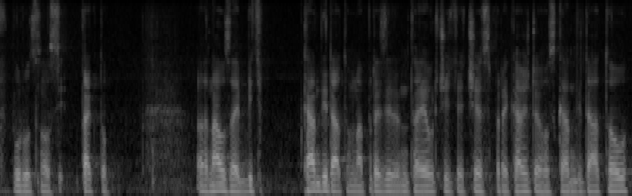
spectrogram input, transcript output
V budúcnosti takto. Naozaj byť kandidátom na prezidenta je určite čest pre každého z kandidátov,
